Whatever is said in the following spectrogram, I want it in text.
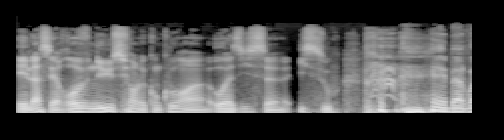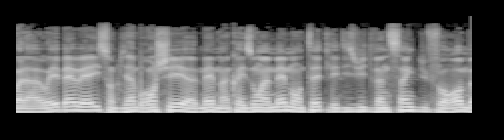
Et là, c'est revenu sur le concours euh, Oasis euh, Issou. et ben voilà, oui, ben ouais, ils sont bien branchés euh, même. Hein, quand ils ont un même en tête, les 18-25 du forum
